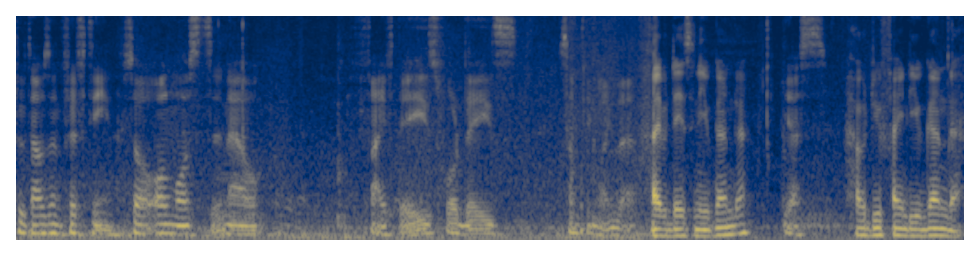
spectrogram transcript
2015. So almost now five days, four days, something like that. Five days in Uganda. Yes. How do you find Uganda?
